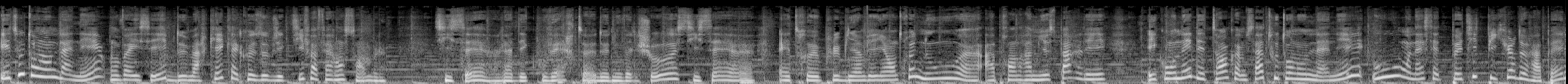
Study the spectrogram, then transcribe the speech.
et tout au long de l'année, on va essayer de marquer quelques objectifs à faire ensemble si c'est euh, la découverte de nouvelles choses, si c'est euh, être plus bienveillant entre nous, euh, apprendre à mieux se parler, et qu'on ait des temps comme ça tout au long de l'année où on a cette petite piqûre de rappel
